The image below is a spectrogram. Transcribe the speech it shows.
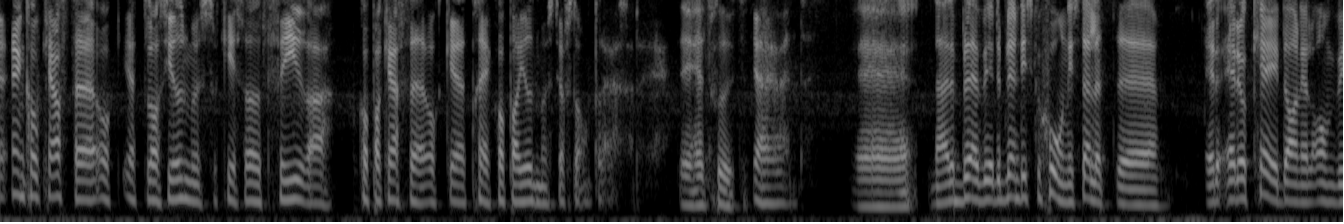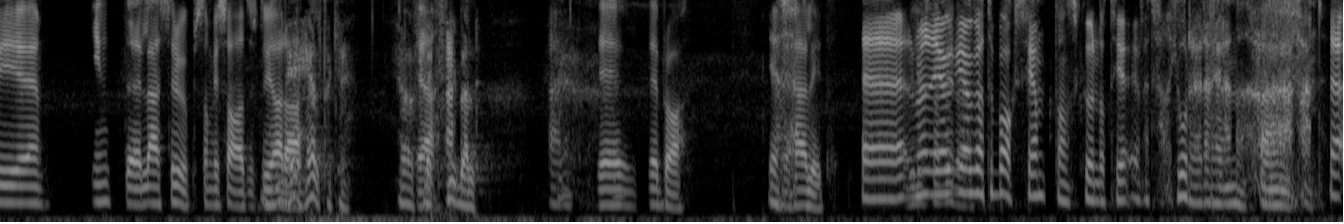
eh, en kopp kaffe och ett glas julmust och kissar ut fyra koppar kaffe och eh, tre koppar julmust. Jag förstår inte det. Så det Det är helt sjukt. ja, jag vet inte. Eh, nej, det blev, det blev en diskussion istället. Eh, är, det- är det okej Daniel om vi eh, inte läser upp som vi sa att du skulle Det är göra? helt okej. Jag är Ja. flexibel. Det, det är bra. Det Yes. är härligt. Eh, men jag, jag går tillbaks 15 sekunder till... Jag vet fan, gjorde jag det redan nu? Ah, fan. Ja,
